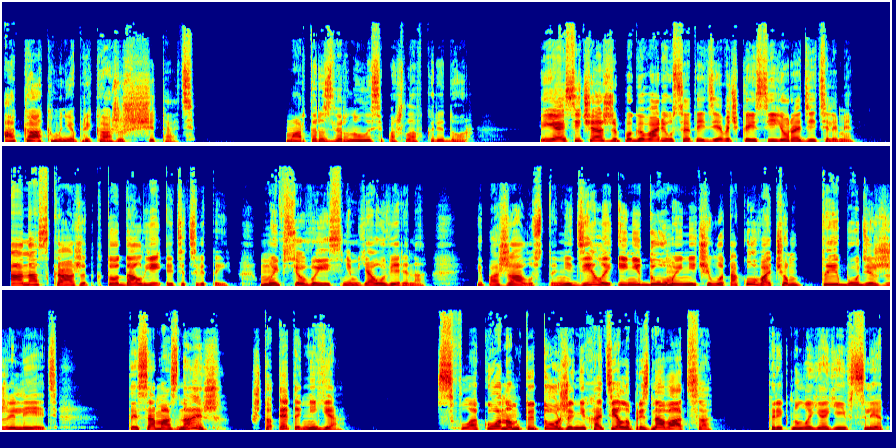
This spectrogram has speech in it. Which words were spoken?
А как мне прикажешь считать? Марта развернулась и пошла в коридор. Я сейчас же поговорю с этой девочкой и с ее родителями. Она скажет, кто дал ей эти цветы. Мы все выясним, я уверена. И, пожалуйста, не делай и не думай ничего такого, о чем ты будешь жалеть. Ты сама знаешь, что это не я. «С флаконом ты тоже не хотела признаваться!» — крикнула я ей вслед.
